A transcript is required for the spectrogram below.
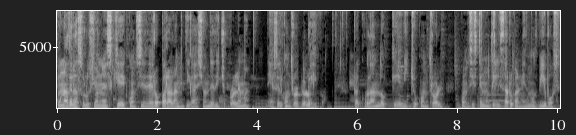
Una de las soluciones que considero para la mitigación de dicho problema es el control biológico, recordando que dicho control consiste en utilizar organismos vivos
